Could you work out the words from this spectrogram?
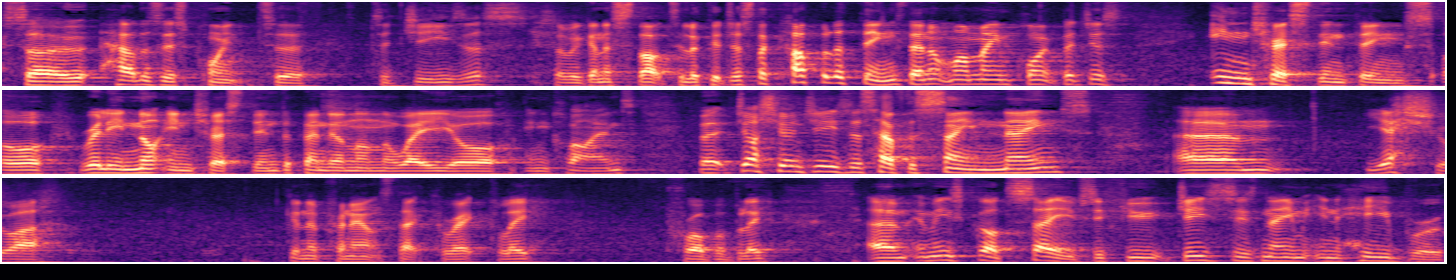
So, how does this point to, to Jesus? So, we're going to start to look at just a couple of things. They're not my main point, but just interesting things, or really not interesting, depending on the way you're inclined. But Joshua and Jesus have the same names. Um, Yeshua, going to pronounce that correctly, probably. Um, it means God saves. If you Jesus' name in Hebrew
